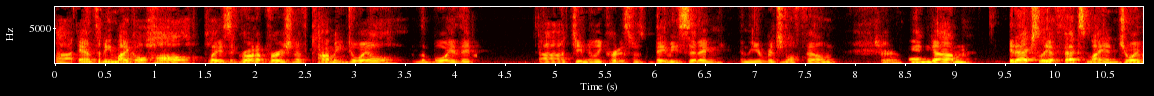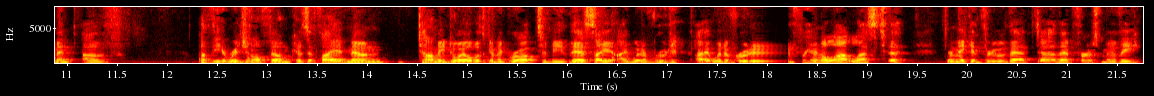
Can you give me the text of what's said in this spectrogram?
uh, Anthony Michael Hall plays a grown-up version of Tommy Doyle, the boy that uh, Jamie Lee Curtis was babysitting in the original film. Sure. And um, it actually affects my enjoyment of of the original film because if I had known Tommy Doyle was going to grow up to be this, I, I, would have rooted I would have rooted for him a lot less to to make it through that uh, that first movie.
